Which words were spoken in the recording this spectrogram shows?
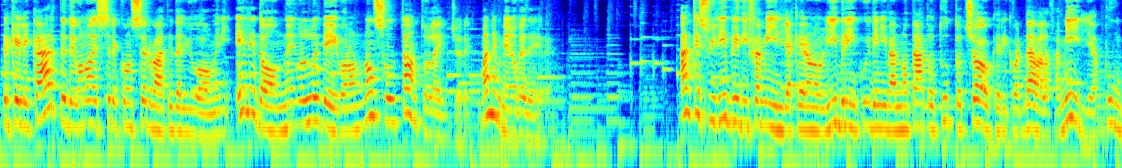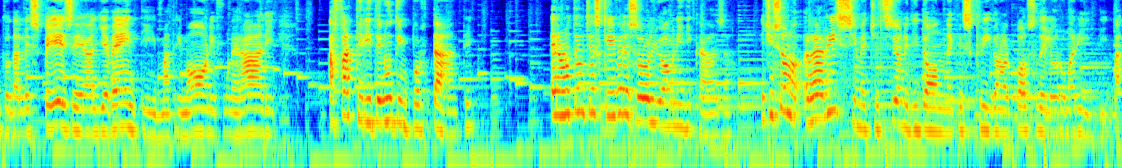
perché le carte devono essere conservate dagli uomini e le donne non le devono non soltanto leggere, ma nemmeno vedere. Anche sui libri di famiglia, che erano libri in cui veniva annotato tutto ciò che riguardava la famiglia, appunto dalle spese agli eventi, matrimoni, funerali, a fatti ritenuti importanti, erano tenuti a scrivere solo gli uomini di casa. E ci sono rarissime eccezioni di donne che scrivono al posto dei loro mariti, ma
